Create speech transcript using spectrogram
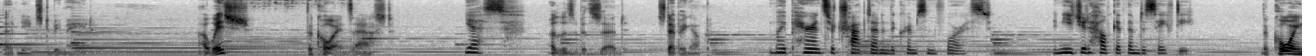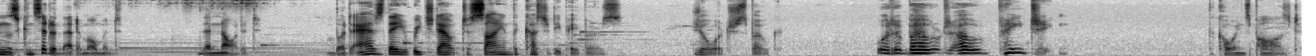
that needs to be made. A wish? The coins asked. Yes. Elizabeth said, stepping up. My parents are trapped out in the Crimson Forest. I need you to help get them to safety. The coins considered that a moment, then nodded. But as they reached out to sign the custody papers, George spoke. What about our painting? The coins paused,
